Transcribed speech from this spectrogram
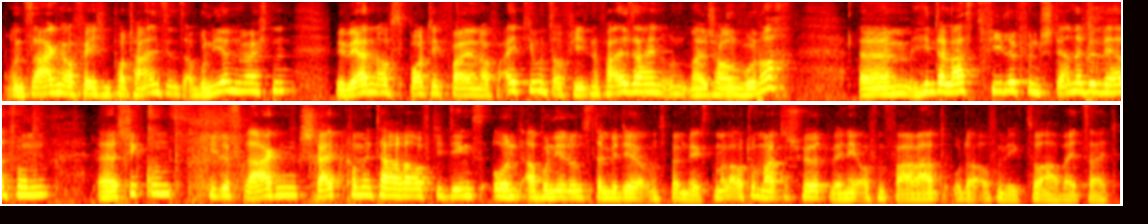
uns sagen, auf welchen Portalen sie uns abonnieren möchten. Wir werden auf Spotify und auf iTunes auf jeden Fall sein und mal schauen, wo noch. Ähm, hinterlasst viele 5-Sterne-Bewertungen, äh, schickt uns viele Fragen, schreibt Kommentare auf die Dings und abonniert uns, damit ihr uns beim nächsten Mal automatisch hört, wenn ihr auf dem Fahrrad oder auf dem Weg zur Arbeit seid.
